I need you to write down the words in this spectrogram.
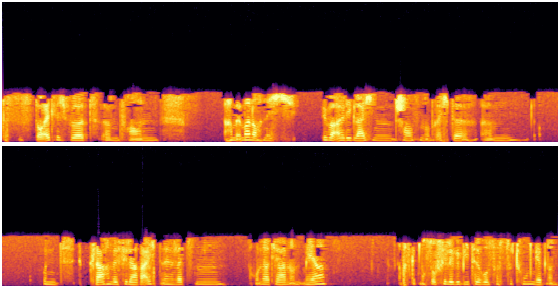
dass es deutlich wird, ähm, Frauen haben immer noch nicht überall die gleichen Chancen und Rechte. Ähm, und klar haben wir viel erreicht in den letzten 100 Jahren und mehr. Aber es gibt noch so viele Gebiete, wo es was zu tun gibt. Und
